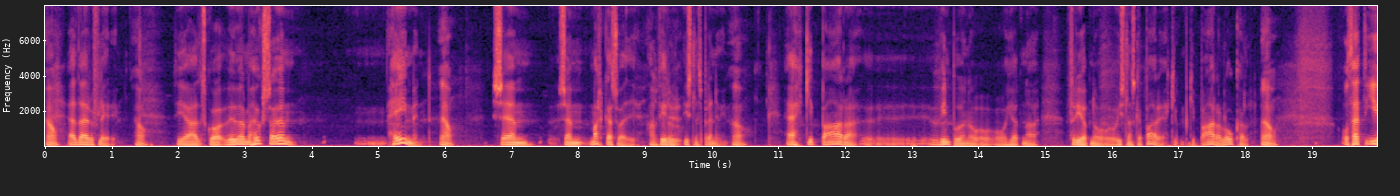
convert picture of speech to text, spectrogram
Já, ef það eru fleiri. Já, því að sko við verðum að hugsa um heiminn sem, sem markaðsvæði algjörlega. fyrir Íslands brennivín. Já, ekki bara uh, vínbúðun og, og, og hérna fríöfn og, íslenska bari ekki, ekki bara lokal. Já. Og þetta í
